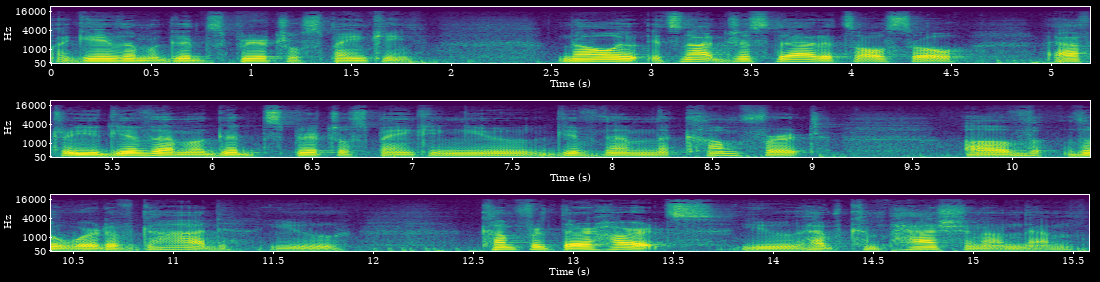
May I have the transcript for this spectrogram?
I gave them a good spiritual spanking. No, it's not just that. It's also after you give them a good spiritual spanking, you give them the comfort of the Word of God. You comfort their hearts, you have compassion on them.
